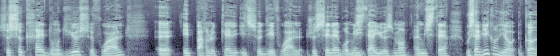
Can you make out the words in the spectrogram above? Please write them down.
ce secret dont Dieu se voile euh, et par lequel il se dévoile. Je célèbre mystérieusement un mystère. Vous saviez qu'Andy, quand,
